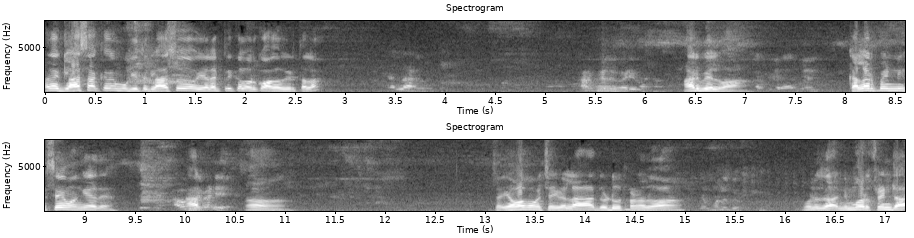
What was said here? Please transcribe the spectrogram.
ಅದೇ ಗ್ಲಾಸ್ ಹಾಕಿದ್ರೆ ಮುಗೀತು. ಗ್ಲಾಸು ಎಲೆಕ್ಟ್ರಿಕಲ್ ವರ್ಕು ಆಗೋಗಿರ್ತಲ್ಲ ಎಲ್ಲ ಆರ್ ಬಿ ಅಲ್ವಾ? ಕಲರ್ ಪೇಂಟಿಂಗ್ ಸೇಮ್ ಹಂಗೆ ಅದೇ. ಹಾಂ. ಯಾವಾಗ ಮಚ್ಚ ಇವೆಲ್ಲ ದೊಡ್ಡ ತೊಗೊಳೋದು? ಮುನುದ ನಿಮ್ಮವ್ರ ಫ್ರೆಂಡಾ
